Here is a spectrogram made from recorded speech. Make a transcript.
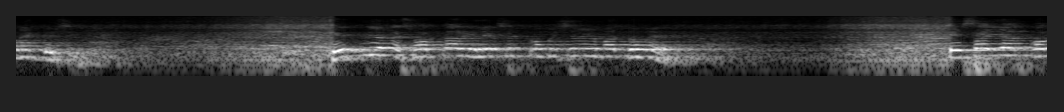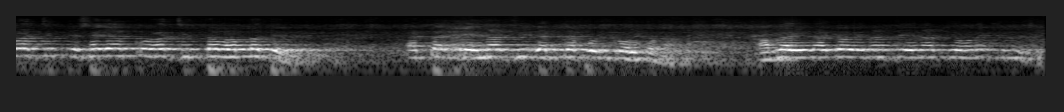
অনেক বেশি। কেন্দ্রীয় সরকার ইলেকশন কমিশনের মাধ্যমে এসআইআর করার এসআইআর করার চিন্তা ভাবনাতে একটা এনআরজির একটা পরিকল্পনা। আমরা এর আগেও এনআরজি এনআরজি অনেক শুনেছি।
